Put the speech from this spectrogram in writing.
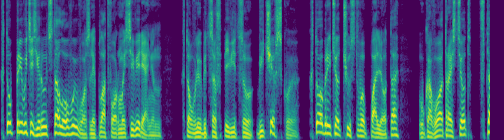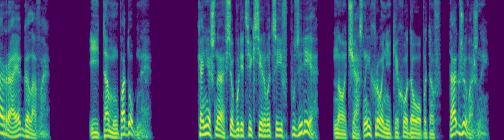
кто приватизирует столовую возле платформы «Северянин», кто влюбится в певицу Бичевскую, кто обретет чувство полета, у кого отрастет вторая голова. И тому подобное. Конечно, все будет фиксироваться и в пузыре, но частные хроники хода опытов также важны.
